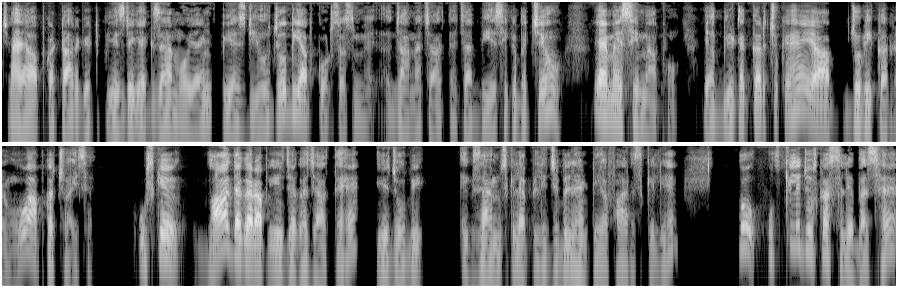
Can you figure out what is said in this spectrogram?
चाहे आपका टारगेट पीएचडी का एग्ज़ाम हो या एंड पीएचडी हो, जो भी आप कोर्सेस में जाना चाहते हैं, चाहे बीएससी के बच्चे हों या एमएससी में आप हों या बीटेक कर चुके हैं या आप जो भी कर रहे हो, वो आपका चॉइस है। उसके बाद अगर आप ये जगह जाते हैं, ये जो भी एग्ज़ाम्स के लिए एलिजिबल हैं टीएफआरएस के लिए, तो उसके लिए जो उसका सिलेबस है,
